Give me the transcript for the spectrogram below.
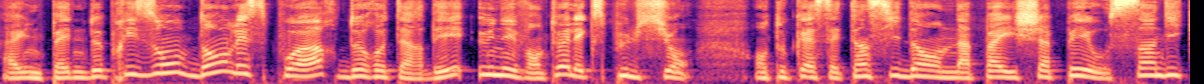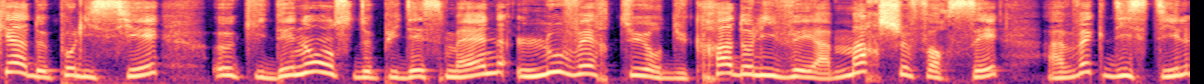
à une peine de prison dans l'espoir de retarder une éventuelle expulsion. En tout cas, cet incident n'a pas échappé aux syndicats de policiers, eux qui dénoncent depuis des semaines l'ouverture du CRA d'Olivet à marche forcée avec, disent-ils,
